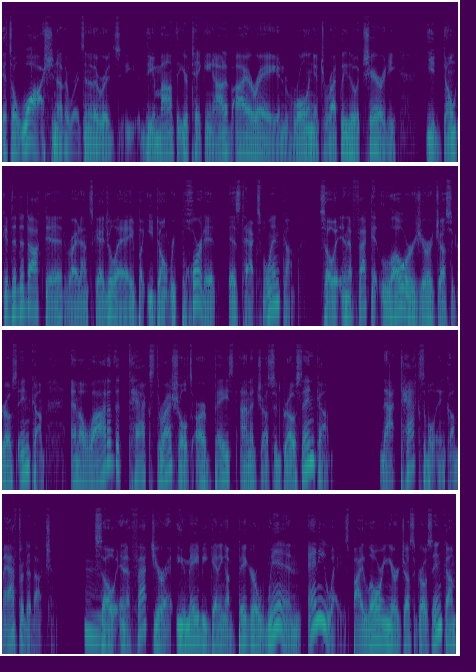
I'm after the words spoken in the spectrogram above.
it's a wash, in other words. In other words, the amount that you're taking out of IRA and rolling it directly to a charity, you don't get to deduct it right on Schedule A, but you don't report it as taxable income. So in effect, it lowers your adjusted gross income. And a lot of the tax thresholds are based on adjusted gross income, not taxable income after deductions. Hmm. So in effect, you're you may be getting a bigger win anyways by lowering your adjusted gross income.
